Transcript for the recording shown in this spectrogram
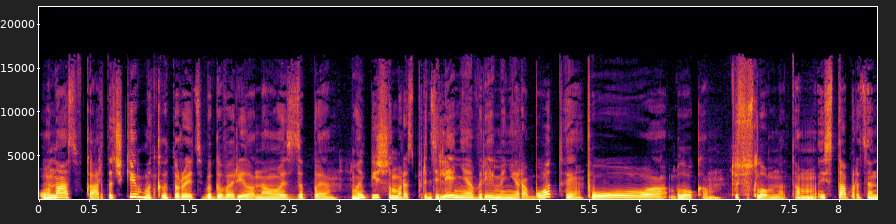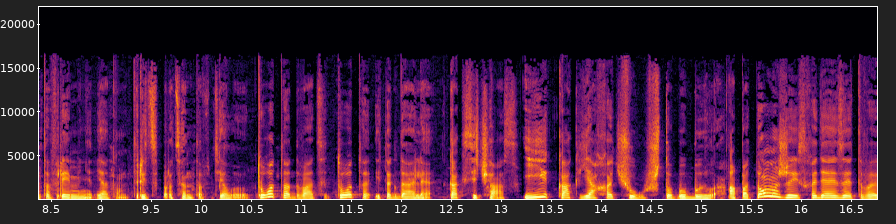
У нас в карточке, вот которую я тебе говорила на ОСЗП, мы пишем распределение времени работы по блокам. То есть, условно, там из 100% времени я там 30% делаю то-то, 20 то-то и так далее. Как сейчас. И как я хочу, чтобы было. А потом уже, исходя из этого,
